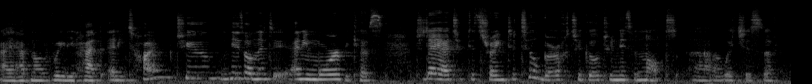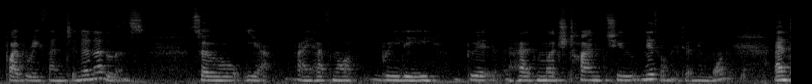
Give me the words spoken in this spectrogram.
I have not really had any time to knit on it anymore because today I took the train to Tilburg to go to Knit a Knot, uh, which is a fiber event in the Netherlands. So yeah, I have not really had much time to knit on it anymore. And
